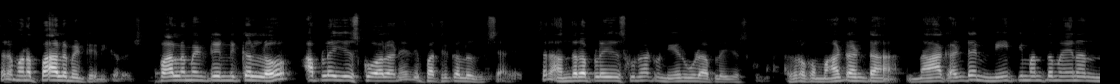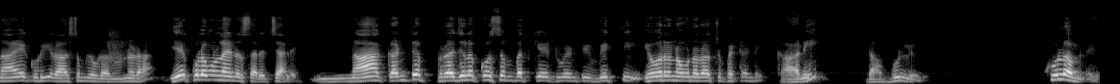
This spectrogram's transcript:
సరే మన పార్లమెంట్ ఎన్నికలు వచ్చినాయి. పార్లమెంట్ ఎన్నికల్లో అప్లై చేసుకోవాలనేది పత్రికల్లో చూశారు. సరే అందరు అప్లై చేసుకున్నట్టు నేను కూడా అప్లై చేసుకున్నా. అసలు ఒక మాట అంట నాకంటే నీతిమంతమైన నాయకుడు ఈ రాష్ట్రంలో కూడా ఉన్నాడా? ఏ కులంలో అయినా సరే చాలే. నాకంటే ప్రజల కోసం బతికేటువంటి వ్యక్తి ఎవరైనా ఉన్నారా చూపెట్టండి. కానీ డబ్బులు లేవు. కులం లేదు.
